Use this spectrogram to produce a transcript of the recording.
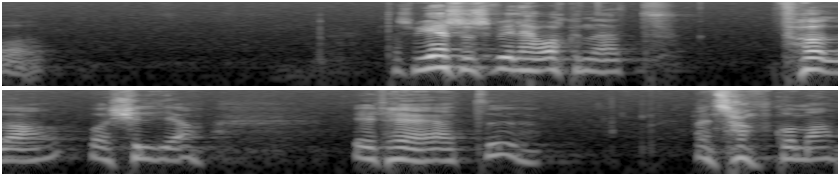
Og det som Jesus vil ha åknet at føle og skilje er det at en samkommer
